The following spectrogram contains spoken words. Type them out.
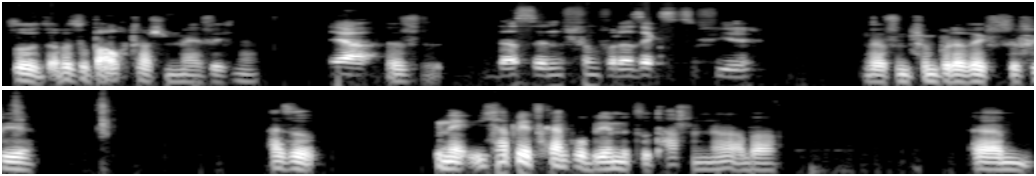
So, aber so Bauchtaschenmäßig, ne? Ja, Das, das sind fünf oder sechs zu viel. das sind fünf oder sechs zu viel. Also, ne, ich habe jetzt kein Problem mit so Taschen, ne? Aber ähm,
